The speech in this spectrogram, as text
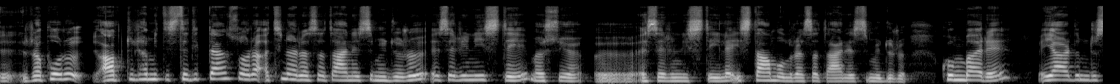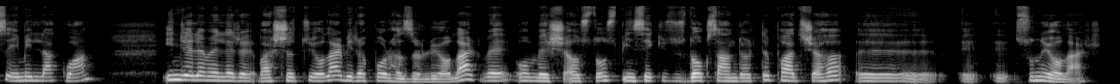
e, raporu Abdülhamit istedikten sonra Atina Rasathanesi Müdürü Eserinisti, Monsieur e, Eserinisti ile İstanbul Rasathanesi Müdürü Kumbare ve yardımcısı Emil Lakwan incelemeleri başlatıyorlar, bir rapor hazırlıyorlar ve 15 Ağustos 1894'te padişaha e, e, e, sunuyorlar.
